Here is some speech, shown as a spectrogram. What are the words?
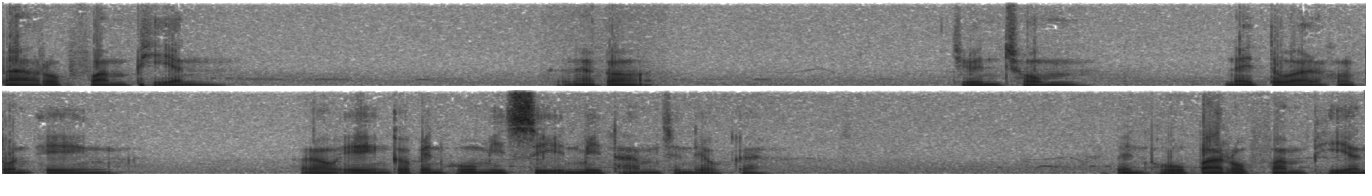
ปารบความเพียร แล้วก็ ชื่นชมในตัวของตนเอง เราเองก็เป็นผู้มีศีลมีธรรมเช่นเดียวกัน เป็นผู้ปารบความเพียร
